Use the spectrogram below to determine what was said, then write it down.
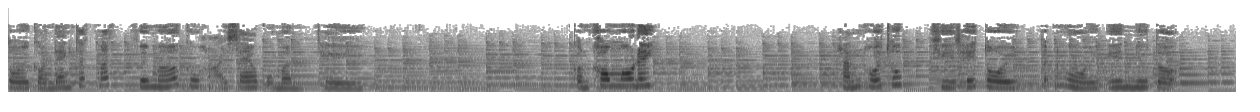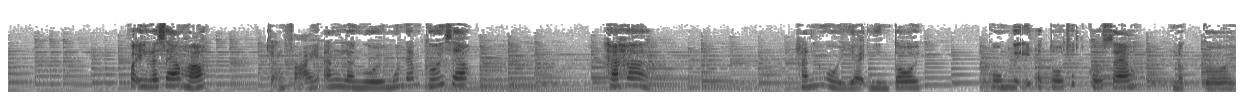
tôi còn đang thắc mắc với mớ câu hỏi sao của mình thì... Còn không mau đi! Hắn hối thúc khi thấy tôi vẫn ngồi yên như tượng. Vậy là sao hả? Chẳng phải anh là người muốn đám cưới sao? Ha ha! Hắn ngồi dậy nhìn tôi. Cô nghĩ là tôi thích cô sao? Nực cười.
